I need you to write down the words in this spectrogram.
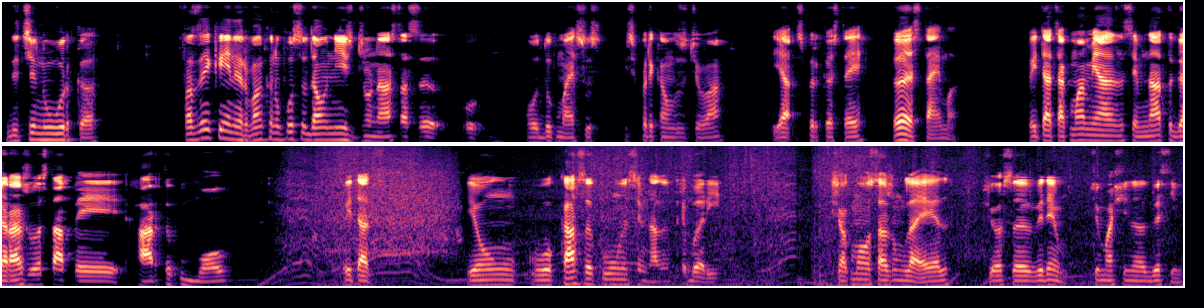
De ce nu urcă? Faza e că e enervant că nu pot să dau nici drona asta să o duc mai sus. Mi se pare că am văzut ceva. Ia, sper că ăsta e. Ăsta e, mă. Uitați, acum mi-a însemnat garajul ăsta pe hartă cu mov. Uitați, e un, o casă cu un semnal întrebării. Și acum o să ajung la el și o să vedem ce mașină găsim.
